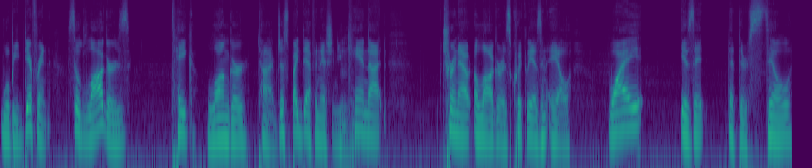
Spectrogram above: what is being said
will be different. So lagers take longer time, just by definition. You mm-hmm. cannot churn out a lager as quickly as an ale. Why is it that they're still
